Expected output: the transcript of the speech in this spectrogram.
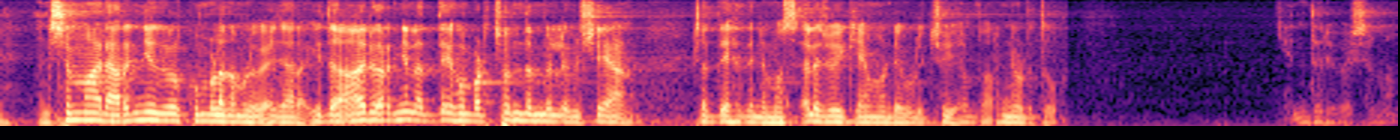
മനുഷ്യന്മാർ അറിഞ്ഞു കേൾക്കുമ്പോൾ നമ്മൾ ബേജാറ് ഇത് ആരും അറിഞ്ഞാൽ അദ്ദേഹം പഠിച്ചോൻ തമ്മിലുള്ള വിഷയമാണ്. പക്ഷെ അദ്ദേഹത്തിന്റെ മസാല ചോദിക്കാൻ വേണ്ടി വിളിച്ചു ഞാൻ പറഞ്ഞു കൊടുത്തു. എന്തൊരു വിഷമം ഇന്നൽ അബ്അദ ഖദ് സനാ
